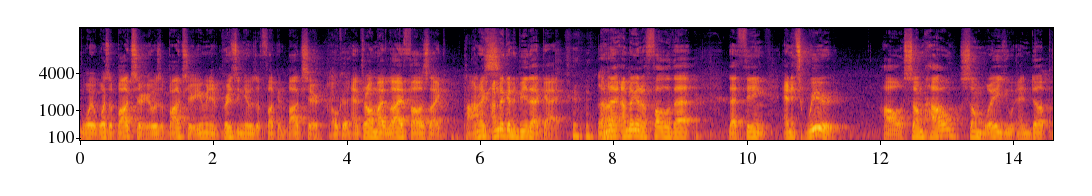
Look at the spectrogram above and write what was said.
was a boxer. He was a boxer. Even in prison, he was a fucking boxer. Okay. And throughout my life, I was like, I'm not, I'm not gonna be that guy. I'm not I'm not gonna follow that that thing. and it's weird how somehow, some way, you end up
